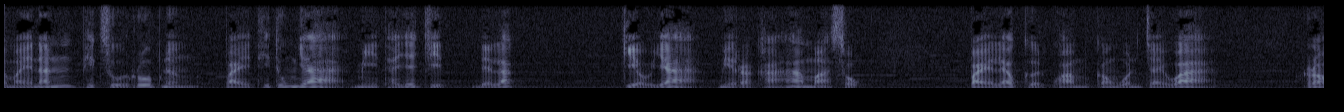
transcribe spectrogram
สมัยนั้นภิกษุรูปหนึ่งไปที่ทุ่งหญ้ามีทายจิต เดลัก เกี่ยวหญ้ามีราคาห้ามาศก ไปแล้วเกิดความกังวลใจว่า เรา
